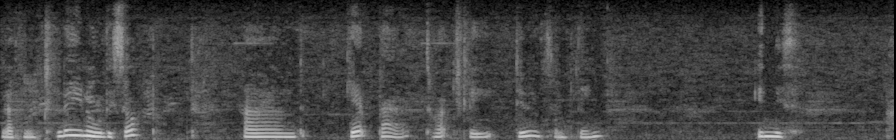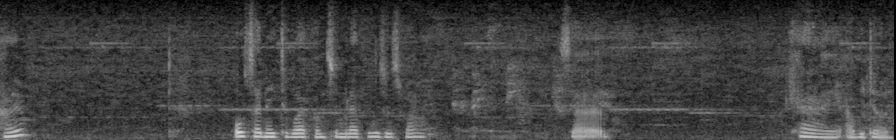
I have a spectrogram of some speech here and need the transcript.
And I can clean all this up and get back to actually doing something in this home also need to work on some levels as well. So okay are we done?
